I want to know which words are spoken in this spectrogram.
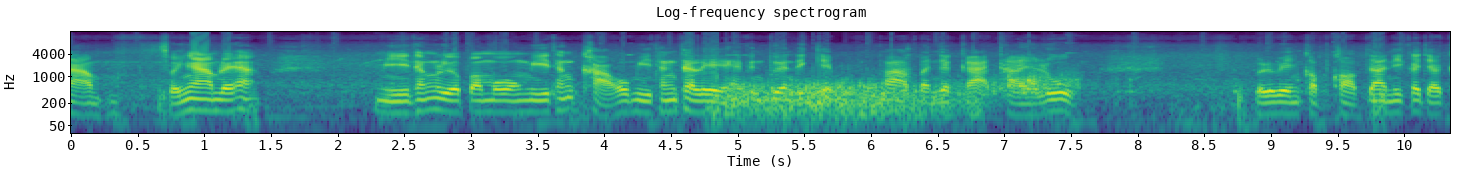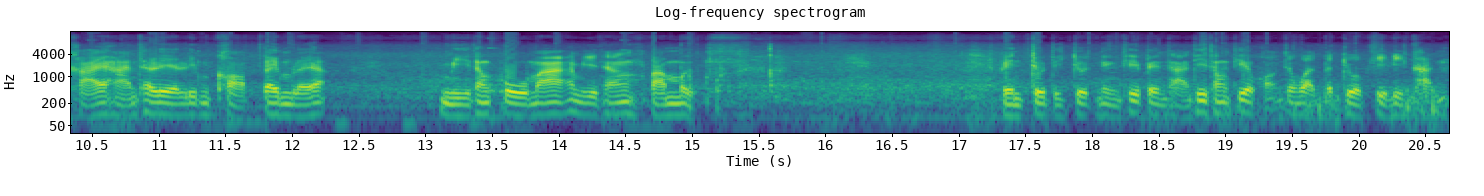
งามสวยงามเลยฮะมีทั้งเรือประมง มีทั้งเขา มีทั้งทะเลให้เพื่อนๆได้เก็บภาพบรรยากาศถ่ายรูป บริเวณขอบขอบด้านนี้ก็จะขายอาหารทะเลริมขอบเต็มเลยฮะมีทั้งปูม้ามีทั้งปลาหมึก เป็นจุดอีกจุดหนึ่งที่เป็นฐานที่ท่องเที่ยวของจังหวัดประจวบคีรีขันธ์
